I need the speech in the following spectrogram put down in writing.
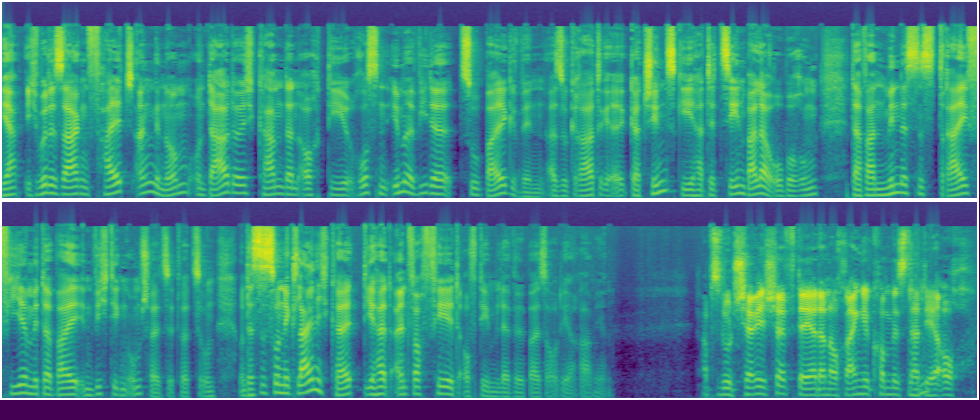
ja, ich würde sagen, falsch angenommen und dadurch kamen dann auch die Russen immer wieder zu Ballgewinnen. Also gerade äh, Gaczynski hatte zehn Balleroberungen, da waren mindestens drei, vier mit dabei in wichtigen Umschaltsituationen. Und das ist so eine Kleinigkeit, die halt einfach fehlt auf dem Level bei Saudi-Arabien. Absolut. Cherry-Chef, der ja dann auch reingekommen ist, mhm. hat ja auch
